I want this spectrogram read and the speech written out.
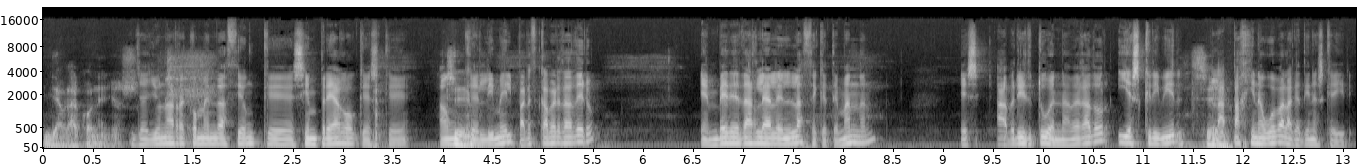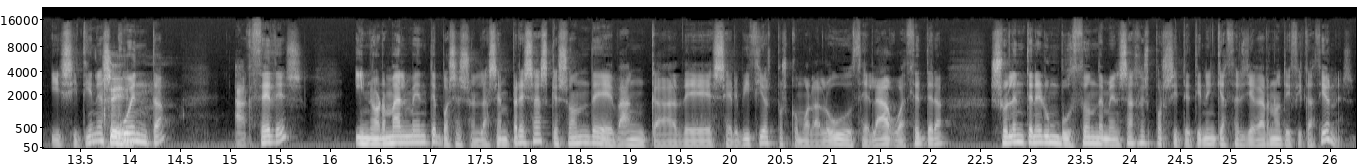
y hablar con ellos. Y hay una recomendación que siempre hago, que es que, aunque Sí. el email parezca verdadero, en vez de darle al enlace que te mandan, es abrir tú el navegador y escribir Sí. la página web a la que tienes que ir. Y si tienes Sí. cuenta, accedes y normalmente, pues eso, en las empresas que son de banca, de servicios, pues como la luz, el agua, etcétera, suelen tener un buzón de mensajes por si te tienen que hacer llegar notificaciones.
